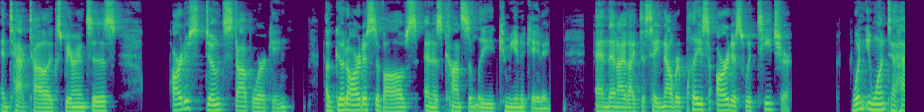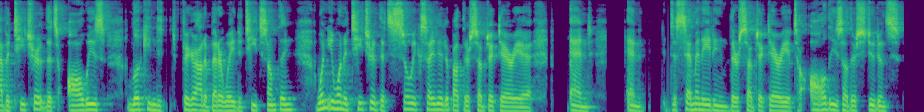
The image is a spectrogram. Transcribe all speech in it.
and tactile experiences. Artists don't stop working. A good artist evolves and is constantly communicating. And then I like to say, now replace artist with teacher. Wouldn't you want to have a teacher that's always looking to figure out a better way to teach something? Wouldn't you want a teacher that's so excited about their subject area and and disseminating their subject area to all these other students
